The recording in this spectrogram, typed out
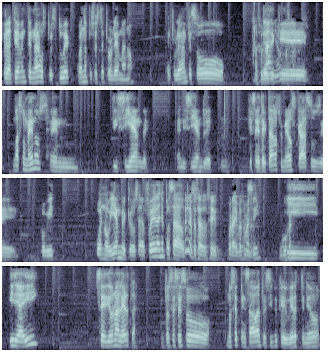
relativamente nuevos. Pues tuve cuando empezó este problema, ¿no? El problema empezó Hace un desde año, más o que menos. más o menos en diciembre, en diciembre, Mm. que se detectaron los primeros casos de COVID. O en noviembre, que o sea, fue el año pasado. ¿Qué le ha pasado? Sí, por ahí, más o menos. Sí. Y, y de ahí se dio una alerta. Entonces eso no se pensaba al principio que hubiera tenido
